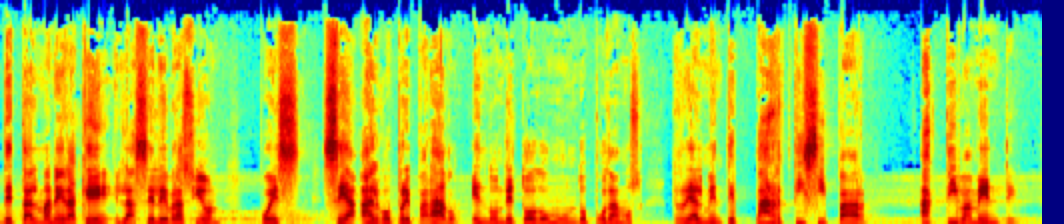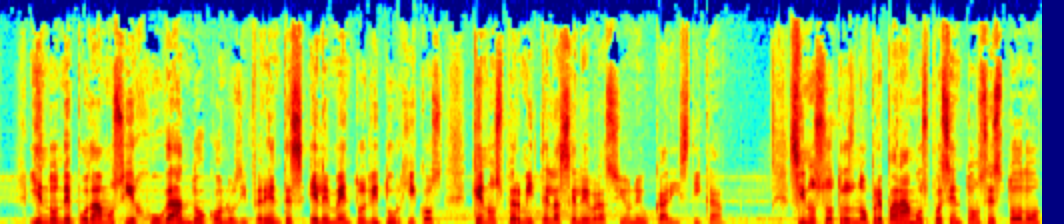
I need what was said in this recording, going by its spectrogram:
de tal manera que la celebración pues sea algo preparado, en donde todo mundo podamos realmente participar activamente y en donde podamos ir jugando con los diferentes elementos litúrgicos que nos permite la celebración eucarística. Si nosotros no preparamos, pues entonces todo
